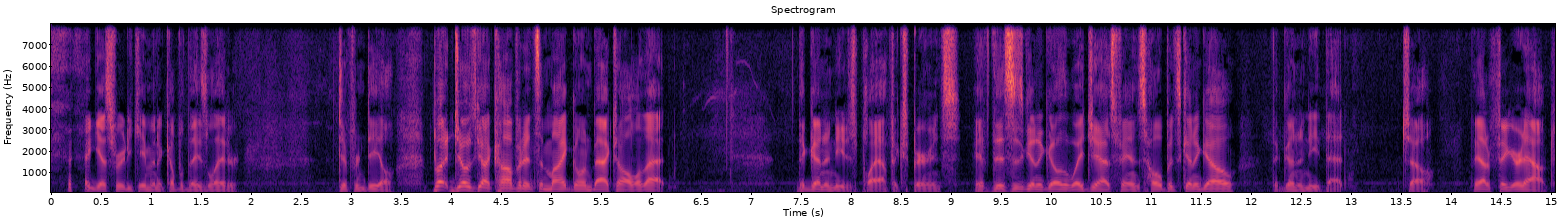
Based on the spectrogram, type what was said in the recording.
I guess Rudy came in a couple days later. Different deal. But Joe's got confidence in Mike going back to all of that. They're going to need his playoff experience. If this is going to go the way Jazz fans hope it's going to go, they're going to need that. So they got to figure it out.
